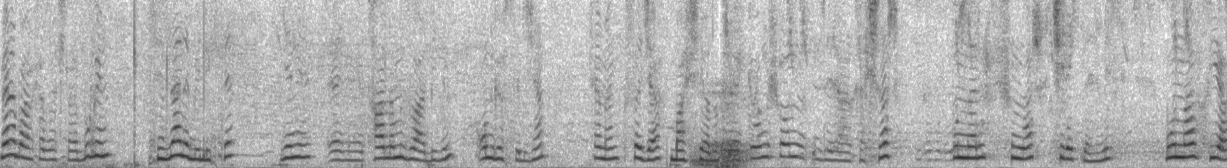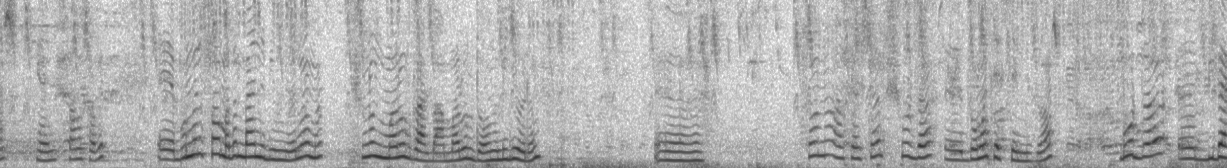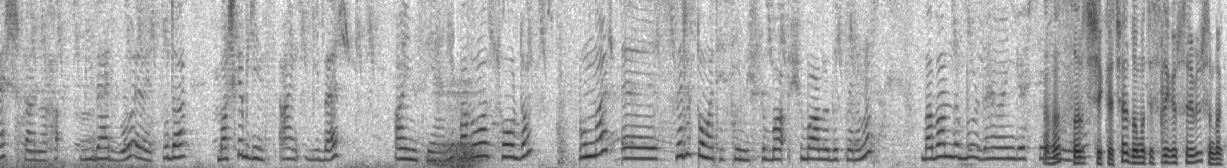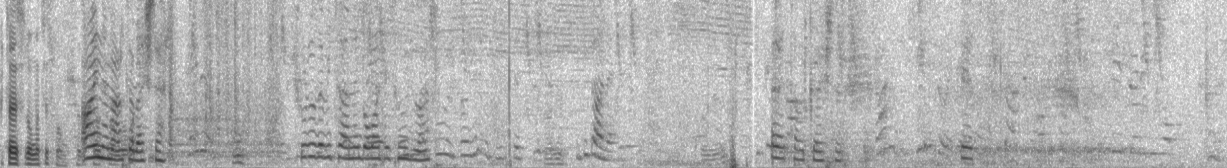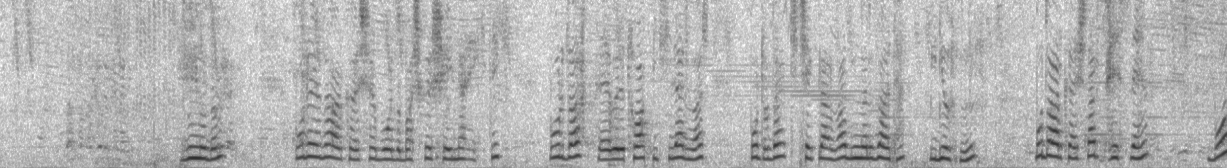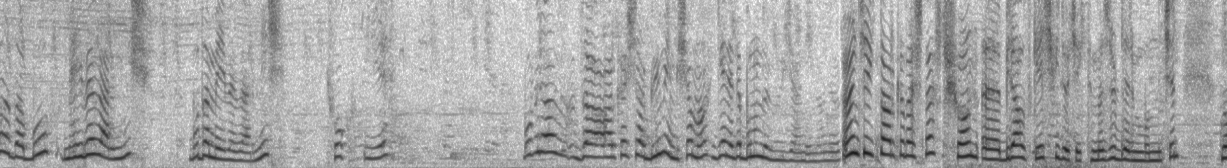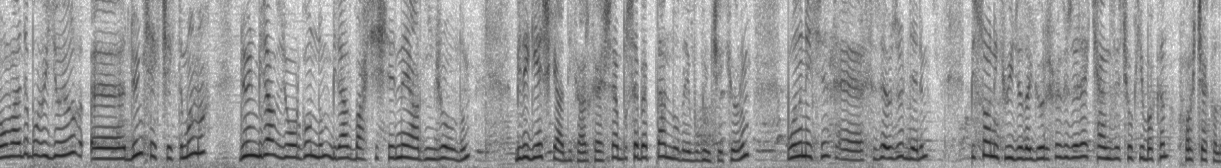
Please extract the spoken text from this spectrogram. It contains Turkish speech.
Merhaba arkadaşlar. Bugün sizlerle birlikte yeni e, tarlamız var bizim. Onu göstereceğim. Hemen kısaca başlayalım. Evet, görmüş olduğunuz üzere arkadaşlar. Bunların şunlar çileklerimiz. Bunlar hıyar yani salatalık. E, bunları sormadım ben de bilmiyorum ama şunun marul galiba. Marul da onu biliyorum. Eee Sonra arkadaşlar şurada e, domateslerimiz var. Burada e, biber galiba ha- biber bu. Evet bu da başka bir cins aynı biber. Aynısı yani. Babama sordum. Bunlar e, sırık domatesiymiş şu, ba- şu bağladıklarımız. Babam da burada hemen göstereyim. Aha, bunu sarı çiçek açar. Domatesi de gösterebilirsin. Bak bir tanesi domates olmuş. Şöyle Aynen arkadaşlar. Şurada da bir tane domatesimiz var. İki tane. Evet arkadaşlar. Evet. Zoomladım. Buraya da arkadaşlar bu arada başka şeyler ektik. Burada e, böyle tuhaf bitkiler var. Burada da çiçekler var. Bunları zaten biliyorsunuz. Bu da arkadaşlar fesleğen. Bu arada bu meyve vermiş. Bu da meyve vermiş. Çok iyi. Bu biraz da arkadaşlar büyümemiş ama gene de bunun da büyüyeceğine inanıyorum. Öncelikle arkadaşlar şu an e, biraz geç video çektim. Özür dilerim bunun için. Normalde bu videoyu e, dün çekecektim ama dün biraz yorgundum. Biraz bahçe işlerine yardımcı oldum. Bir de geç geldik arkadaşlar. Bu sebepten dolayı bugün çekiyorum. Bunun için e, size özür dilerim. Bir sonraki videoda görüşmek üzere. Kendinize çok iyi bakın. Hoşçakalın.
